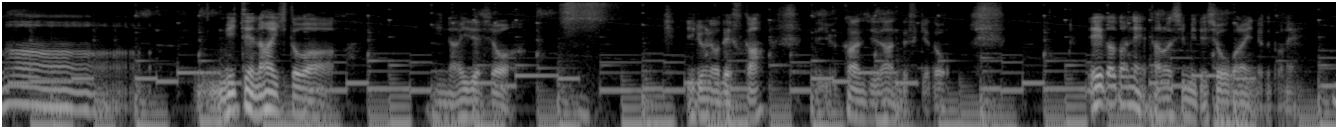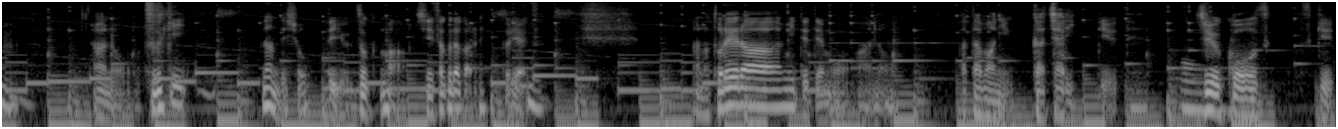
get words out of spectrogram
まあ、見てない人はいないでしょう。いるのですか？っていう感じなんですけど。映画がね、楽しみでしょうがないんだけどね。うん。あの、続きなんでしょっていう、続、まあ、新作だからね、とりあえず。あの、トレーラー見てても、あの、頭にガチャリって言って、銃口をつつけ、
